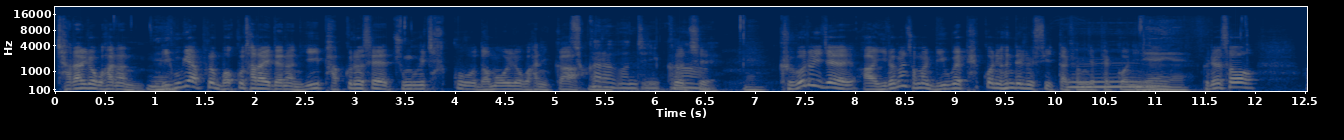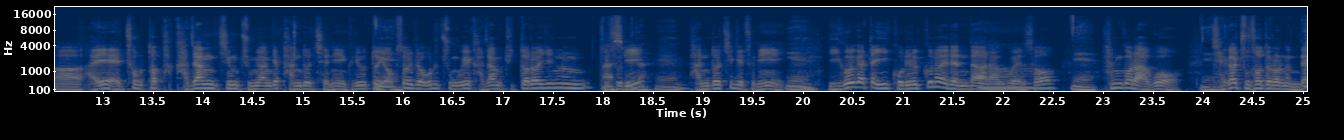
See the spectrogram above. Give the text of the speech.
잘하려고 하는 예. 미국이 앞으로 먹고 살아야 되는 이 밥그릇에 중국이 자꾸 넘어오려고 하니까 숟가락 얹으니까. 그렇지. 네. 그거를 이제 아 이러면 정말 미국의 패권이 흔들릴 수 있다 경제 음. 패권이. 예, 예. 그래서 어, 아예 애초부터 바- 가장 지금 중요한 게 반도체니 그리고 또 예. 역설적으로 중국이 가장 뒤떨어지는 기술이. 예. 반도체 기술이 예. 이걸 갖다 이 고리를 끊어야 된다라고 아. 해서 예. 한 거라고 예. 제가 주워 들었는데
